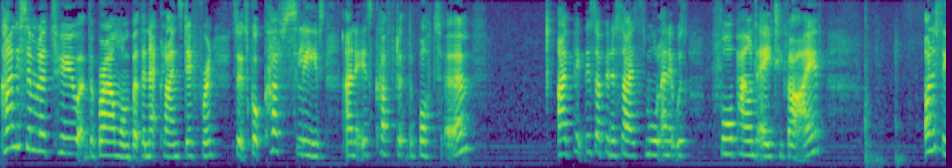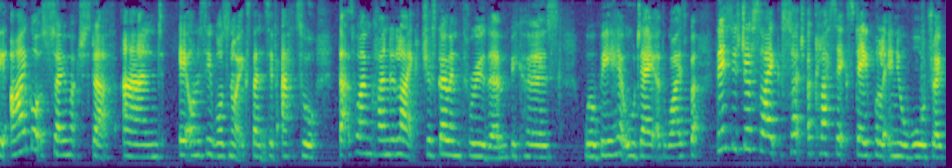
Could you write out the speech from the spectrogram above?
kind of similar to the brown one but the neckline's different. So it's got cuff sleeves and it is cuffed at the bottom. I picked this up in a size small and it was £4.85 honestly I got so much stuff and it honestly was not expensive at all that's why I'm kind of like just going through them because we'll be here all day otherwise. But this is just like such a classic staple in your wardrobe.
